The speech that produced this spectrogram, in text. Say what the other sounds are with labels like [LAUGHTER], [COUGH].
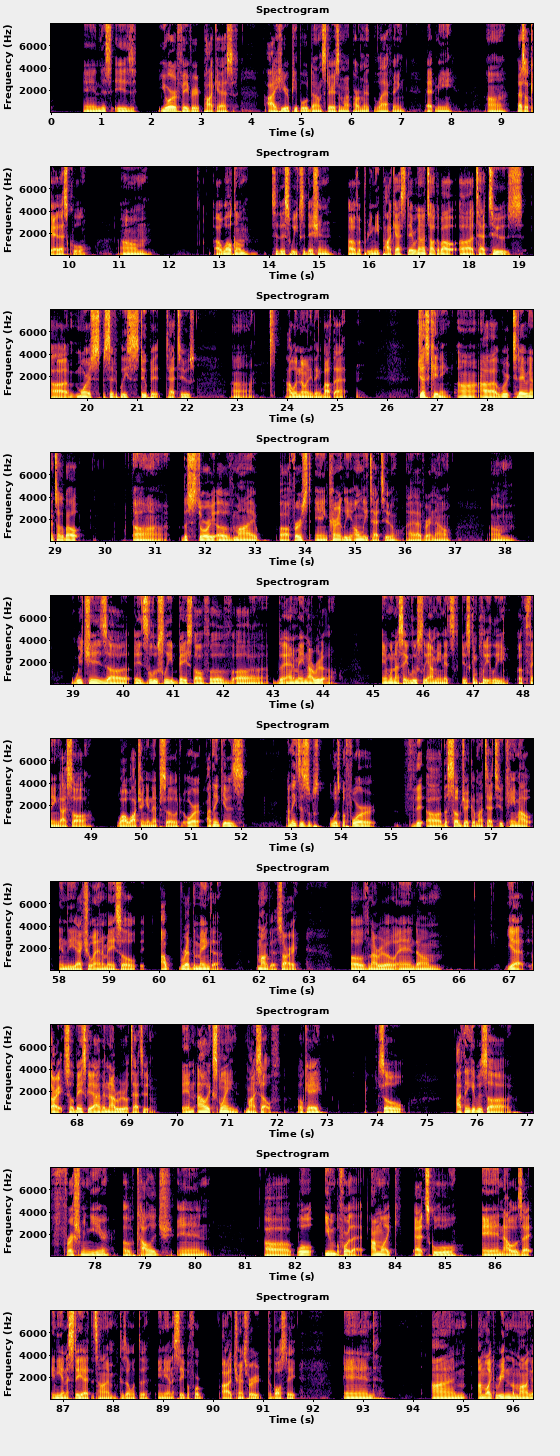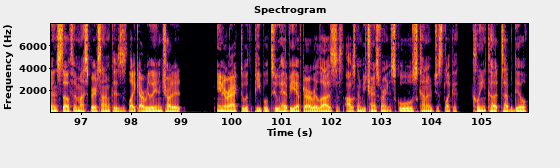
and this is your favorite podcast. I hear people downstairs in my apartment laughing at me. Uh, that's okay. That's cool. Um, uh, welcome to this week's edition of a pretty neat podcast. Today we're going to talk about uh, tattoos, uh, more specifically, stupid tattoos. Uh, I wouldn't know anything about that. Just kidding. Uh, uh, we're today we're going to talk about uh, the story of my uh, first and currently only tattoo I have right now, um, which is uh, is loosely based off of uh, the anime Naruto. And when I say loosely, I mean it's it's completely a thing I saw while watching an episode, or I think it was, I think this was, was before the uh, the subject of my tattoo came out in the actual anime. So I read the manga, manga, sorry, of Naruto, and um, yeah, all right. So basically, I have a Naruto tattoo, and I'll explain myself. Okay, so I think it was uh freshman year of college, and uh, well, even before that, I'm like at school and I was at Indiana State at the time because I went to Indiana State before I transferred to Ball State, and I'm I'm like reading the manga and stuff in my spare time because like I really didn't try to interact with people too heavy after I realized I was gonna be transferring to schools, kind of just like a clean cut type of deal.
